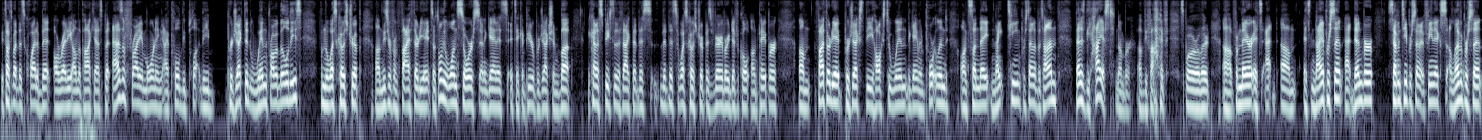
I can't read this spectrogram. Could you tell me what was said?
We talked about this quite a bit already on the podcast, but as of Friday morning, I pulled the pl- the projected win probabilities from the West Coast trip. Um, these are from 538, so it's only one source, and again, it's it's a computer projection, but it kind of speaks to the fact that this that this West Coast trip is very very difficult on paper. Um, 538 projects the Hawks to win the game in Portland on Sunday 19% of the time. That is the highest number of the five. Spoiler alert. Uh, from there, it's at um, it's 9% at Denver. 17% at Phoenix, 11%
